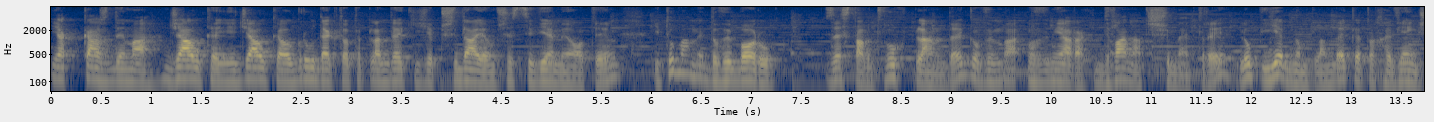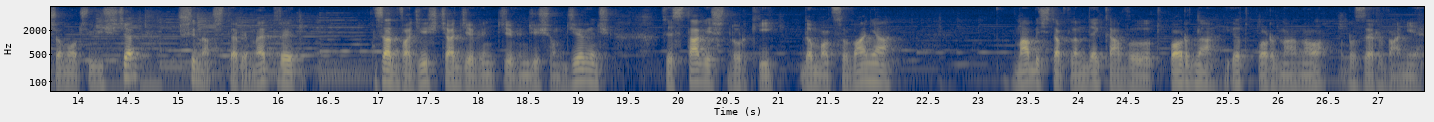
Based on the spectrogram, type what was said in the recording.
Jak każdy ma działkę, nie działkę, ogródek, to te plandeki się przydają, wszyscy wiemy o tym. I tu mamy do wyboru zestaw dwóch plandek o, wymiarach 2 na 3 metry lub jedną plandekę trochę większą oczywiście 3 na 4 metry za 29,99 w zestawie sznurki do mocowania. Ma być ta plandeka wodoodporna i odporna na rozerwanie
